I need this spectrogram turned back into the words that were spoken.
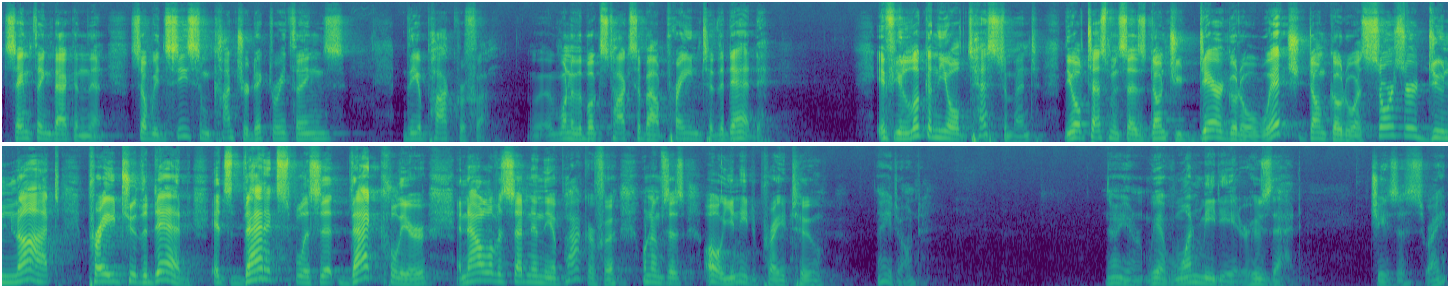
Same thing back and then. So we'd see some contradictory things. The Apocrypha, one of the books talks about praying to the dead. If you look in the Old Testament, the Old Testament says, Don't you dare go to a witch, don't go to a sorcerer, do not pray to the dead. It's that explicit, that clear. And now all of a sudden in the Apocrypha, one of them says, Oh, you need to pray to. No, you don't. No, you don't. We have one mediator. Who's that? Jesus, right?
